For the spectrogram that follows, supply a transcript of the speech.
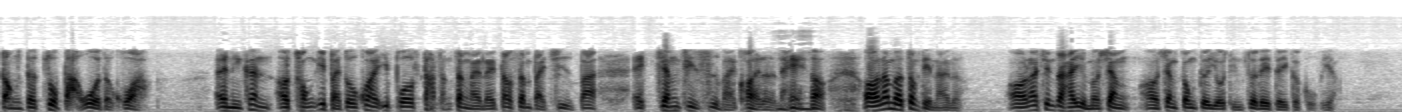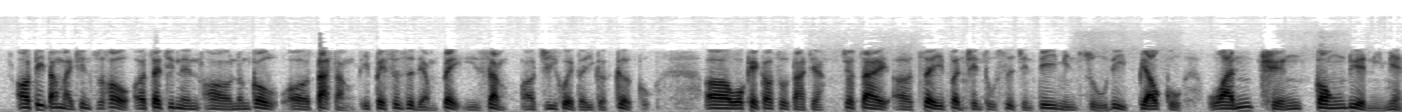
懂得做把握的话，哎，你看哦，从一百多块一波大涨上来，来到三百七十八，哎，将近四百块了呢。哦哦，那么重点来了，哦，那现在还有没有像哦像东哥游艇这类的一个股票？哦，低档买进之后，呃，在今年哦能够呃大涨一倍甚至两倍以上啊、呃、机会的一个个股，呃，我可以告诉大家，就在呃这一份前途似锦第一名主力标股完全攻略里面，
